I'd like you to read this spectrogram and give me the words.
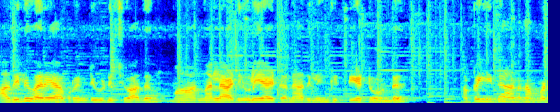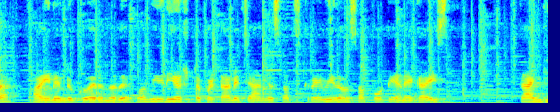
അതിൽ വരെ ആ പ്രിന്റ് പിടിച്ചു. അതും നല്ല അടിപൊളിയായിട്ട് തന്നെ അതിലും കിട്ടിയിട്ടുമുണ്ട്. അപ്പോൾ ഇതാണ് നമ്മുടെ ഫൈനൽ ലുക്ക് വരുന്നത്. അപ്പോൾ വീഡിയോ ഇഷ്ടപ്പെട്ടാൽ ചാനൽ സബ്സ്ക്രൈബ് ചെയ്ത് സപ്പോർട്ട് ചെയ്യണേ ഗൈസ് താങ്ക്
